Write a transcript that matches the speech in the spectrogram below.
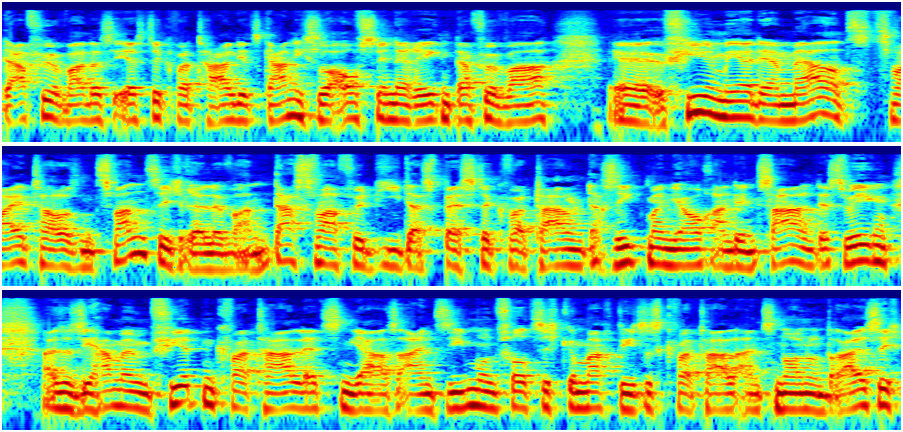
dafür war das erste Quartal jetzt gar nicht so aufsehenerregend. Dafür dafür war äh, vielmehr der März 2020 relevant. Das war für die das beste Quartal und das sieht man ja auch an den Zahlen. Deswegen, also sie haben im vierten Quartal letzten Jahres 1,47 gemacht, dieses Quartal 1,39,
